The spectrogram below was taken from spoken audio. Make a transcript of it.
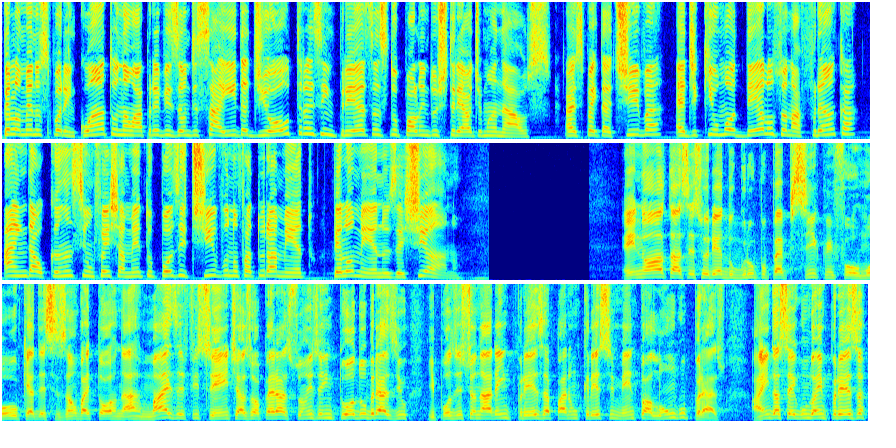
Pelo menos por enquanto, não há previsão de saída de outras empresas do Polo Industrial de Manaus. A expectativa é de que o modelo Zona Franca ainda alcance um fechamento positivo no faturamento, pelo menos este ano. Em nota, a assessoria do Grupo PepsiCo informou que a decisão vai tornar mais eficiente as operações em todo o Brasil e posicionar a empresa para um crescimento a longo prazo. Ainda segundo a empresa,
